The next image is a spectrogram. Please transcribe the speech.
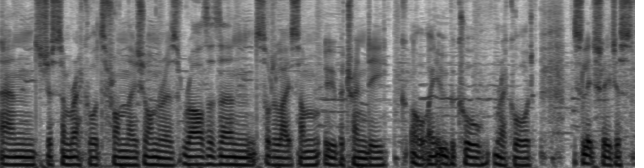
and just some records from those genres rather than sort of like some uber trendy or uber cool record. It's literally just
